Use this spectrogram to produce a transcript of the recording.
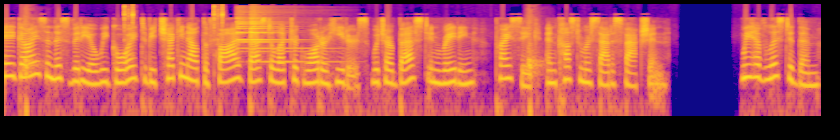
Hey guys in this video we going to be checking out the 5 best electric water heaters which are best in rating, pricing and customer satisfaction. We have listed them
